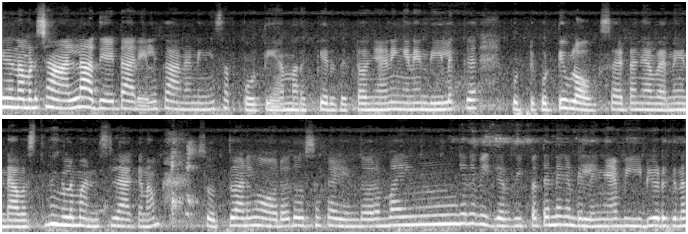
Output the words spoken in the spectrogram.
പിന്നെ നമ്മുടെ ചാനൽ ആദ്യമായിട്ട് ആരെങ്കിലും കാണണമെങ്കിൽ സപ്പോർട്ട് ചെയ്യാൻ മറക്കരുത് കേട്ടോ ഞാൻ ഇങ്ങനെ എന്തെങ്കിലുമൊക്കെ കുട്ടി കുട്ടി വ്ളോഗ്സ് ആയിട്ടാണ് ഞാൻ വരുന്നത് എന്റെ അവസ്ഥ നിങ്ങൾ മനസ്സിലാക്കണം. സ്വത്തുവാണെങ്കിൽ ഓരോ ദിവസം കഴിയുന്നതോറും ഭയങ്കര വികൃതി. ഇപ്പം തന്നെ കണ്ടില്ലേ ഞാൻ വീഡിയോ എടുക്കുന്ന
